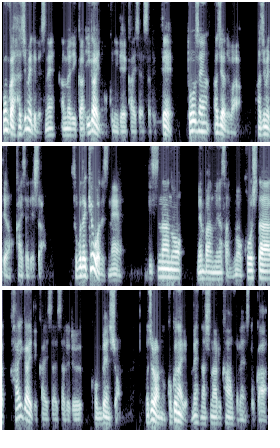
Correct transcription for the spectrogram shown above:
今回初めてですね、アメリカ以外の国で開催されて、当然アジアでは初めての開催でした。そこで今日はですね、リスナーのメンバーの皆さんにも、こうした海外で開催されるコンベンション、もちろんあの国内でもね、ナショナルカンファレンスとか、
